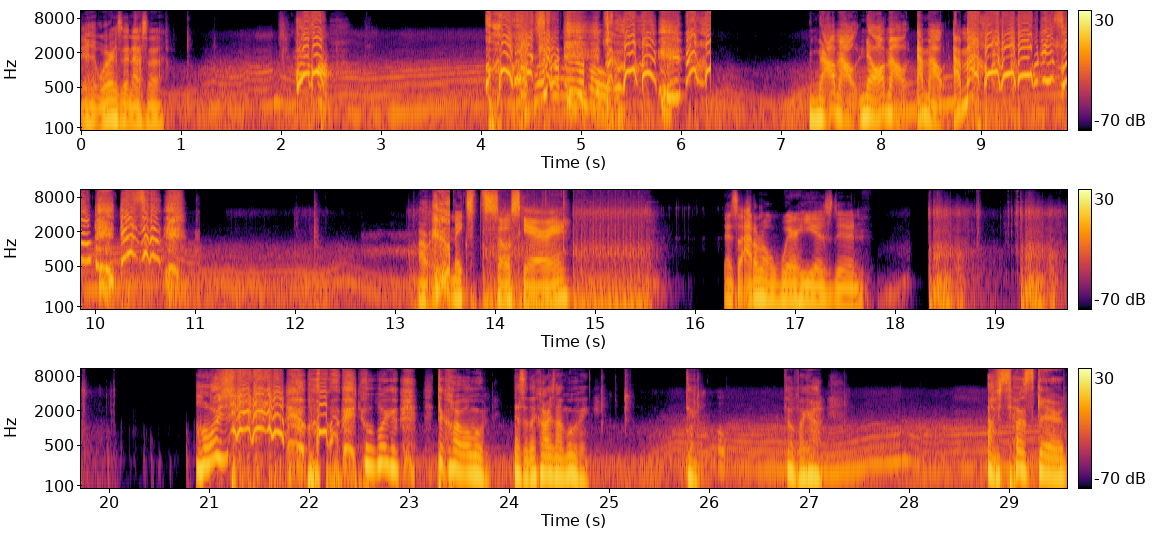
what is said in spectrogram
Eh, Where is it, Nessa? Bro. No, I'm out. No, I'm out. I'm out. I'm out. Nessa! Nessa! Alright, Makes it so scary. Nessa, I don't know where he is, dude. Oh shit! Oh my god. The car won't move. Nessa, the car's not moving. Dude. Oh my god. I'm so scared.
